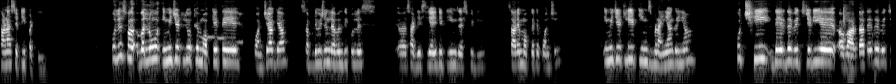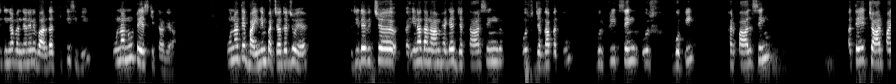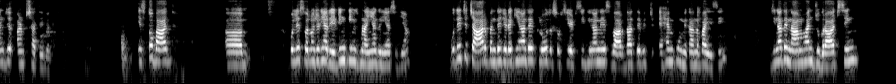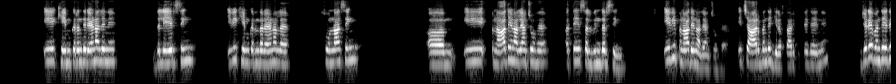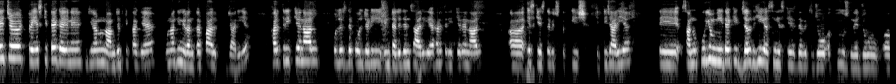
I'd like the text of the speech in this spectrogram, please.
ਥਾਣਾ ਸਿਟੀ ਪੱਟੀ ਪੁਲਿਸ ਵੱਲੋਂ ਇਮੀਡੀਏਟਲੀ ਉੱਥੇ ਮੌਕੇ ਤੇ ਪਹੁੰਚਿਆ ਗਿਆ ਸਬ ਡਿਵੀਜ਼ਨ ਲੈਵਲ ਦੀ ਪੁਲਿਸ ਅ, ਸਾਡੀ ਸੀਆਈ ਦੀ ਟੀਮਸ ਐਸਪੀਡੀ ਸਾਰੇ ਮੌਕੇ ਤੇ ਪਹੁੰਚੇ ਇਮੀਡੀਏਟਲੀ ਟੀਮਸ ਬਣਾਈਆਂ ਗਈਆਂ ਕੁਝ ਹੀ ਦੇਰ ਦੇ ਵਿੱਚ ਜਿਹੜੀ ਇਹ ਵਾਰਦਾਤ ਇਹਦੇ ਵਿੱਚ ਜਿਨ੍ਹਾਂ ਬੰਦਿਆਂ ਨੇ ਵਾਰਦਾਤ ਕੀਤੀ ਸੀਗੀ ਉਹਨਾਂ ਨੂੰ ਟ੍ਰੇਸ ਕੀਤਾ ਗਿਆ ਉਹਨਾਂ ਤੇ ਬਾਈ ਨੇਮ ਪਰਚਾ ਦਰਜ ਹੋਇਆ ਜਿਹਦੇ ਵਿੱਚ ਇਹਨਾਂ ਦਾ ਨਾਮ ਹੈਗਾ ਜਗਤਾਰ ਸਿੰਘ ਉਰਫ ਜੱਗਾ ਪੱਤੂ ਗੁਰਪ੍ਰੀਤ ਸਿੰਘ ਉਰਫ ਗੋਪੀ ਹਰਪਾਲ ਸਿੰਘ ਅਤੇ 4-5 ਅਣਪਛਾਤੇ ਵਿਅਕਤੀ। ਇਸ ਤੋਂ ਬਾਅਦ ਅਮ, ਪੁਲਿਸ ਵੱਲੋਂ ਜਿਹੜੀਆਂ ਰੇਡਿੰਗ ਟੀਮਸ ਬਣਾਈਆਂ ਗਈਆਂ ਸੀਗੀਆਂ ਉਹਦੇ ਚ ਚਾਰ ਬੰਦੇ ਜਿਹੜੇ ਕਿ ਇਹਨਾਂ ਦੇ ক্লোਜ਼ ਐਸੋਸੀਏਟ ਸੀ ਜਿਨ੍ਹਾਂ ਨੇ ਇਸ ਵਾਰਦਾਤ ਦੇ ਵਿੱਚ ਅਹਿਮ ਭੂਮਿਕਾ ਨਿਭਾਈ ਸੀ ਜਿਨ੍ਹਾਂ ਦੇ ਨਾਮ ਹਨ ਜੁਗਰਾਜ ਸਿੰਘ ਇਹ ਖੇਮਕਰਨ ਦੇ ਰਹਿਣ ਵਾਲੇ ਨੇ। ਦਲੇਰ ਸਿੰਘ, ਇਹ ਵੀ ਖੇਮਕਰਨ ਦਾ ਰਹਿਣ ਵਾਲਾ ਹੈ। ਸੋਨਾ ਸਿੰਘ ਇਹ ਪਨਾਹ ਦੇਣ ਵਾਲਿਆਂ ਚੋਂ ਹੈ ਅਤੇ ਸਲਵਿੰਦਰ ਸਿੰਘ, ਇਹ ਵੀ ਪਨਾਹ ਦੇਣ ਵਾਲਿਆਂ ਚੋਂ ਹੈ। ਇਹ ਚਾਰ ਬੰਦੇ ਗ੍ਰਿਫਤਾਰ ਕੀਤੇ ਗਏ ਨੇ। ਜਿਹੜੇ ਬੰਦੇ ਇਹਦੇ ਚ ਟਰੇਸ ਕੀਤੇ ਗਏ ਨੇ, ਜਿਨ੍ਹਾਂ ਨੂੰ ਨਾਮਜ਼ਦ ਕੀਤਾ ਗਿਆ ਹੈ, ਉਹਨਾਂ ਦੀ ਨਿਰੰਤਰ ਭਾਲ ਜਾਰੀ ਹੈ। ਹਰ ਤਰੀਕੇ ਨਾਲ ਪੁਲਿਸ ਦੇ ਕੋਲ ਜਿਹੜੀ ਇੰਟੈਲੀਜੈਂਸ ਆ ਰਹੀ ਹੈ, ਹਰ ਤਰੀਕੇ ਦੇ ਨਾਲ ਇਸ ਕੇਸ ਦੇ ਵਿੱਚ ਤਫਤੀਸ਼ ਕੀਤੀ ਜਾ ਰਹੀ ਹੈ। ਤੇ ਸਾਨੂੰ ਪੂਰੀ ਉਮੀਦ ਹੈ ਕਿ ਜਲਦ ਹੀ ਅਸੀਂ ਇਸ ਕੇਸ ਦੇ ਵਿੱਚ ਜੋ ਅਕਿਊਜ਼ਡ ਨੇ, ਜੋ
